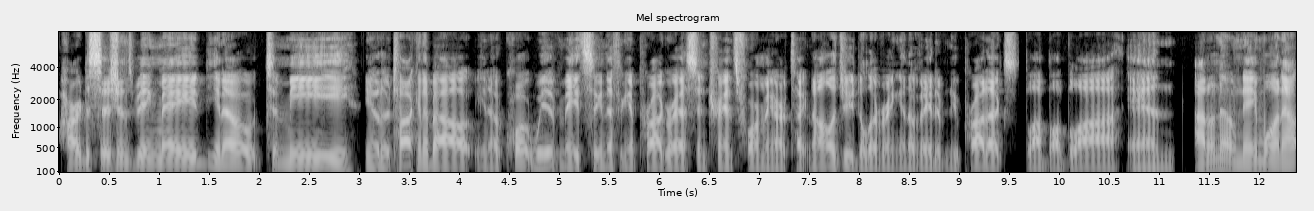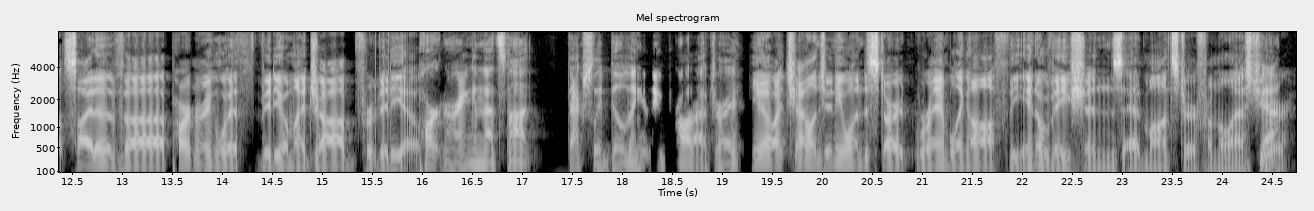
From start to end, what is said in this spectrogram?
hard decisions being made. You know, to me, you know, they're talking about you know, quote, we have made significant progress in transforming our technology, delivering innovative new products, blah blah blah. And I don't know, name one outside of uh, partnering with Video My Job for video. Partnering, and that's not actually building a new product, right? you know, I challenge anyone to start rambling off the innovations at Monster from the last Yeah. year.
